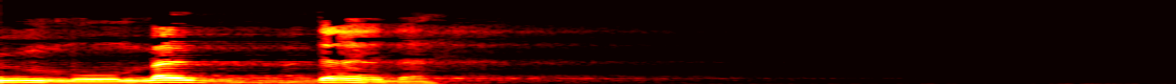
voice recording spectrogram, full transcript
ممددة.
